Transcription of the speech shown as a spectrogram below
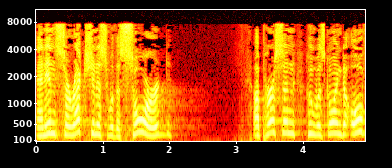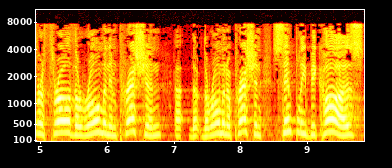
an insurrectionist with a sword, a person who was going to overthrow the Roman impression, uh, the, the Roman oppression simply because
